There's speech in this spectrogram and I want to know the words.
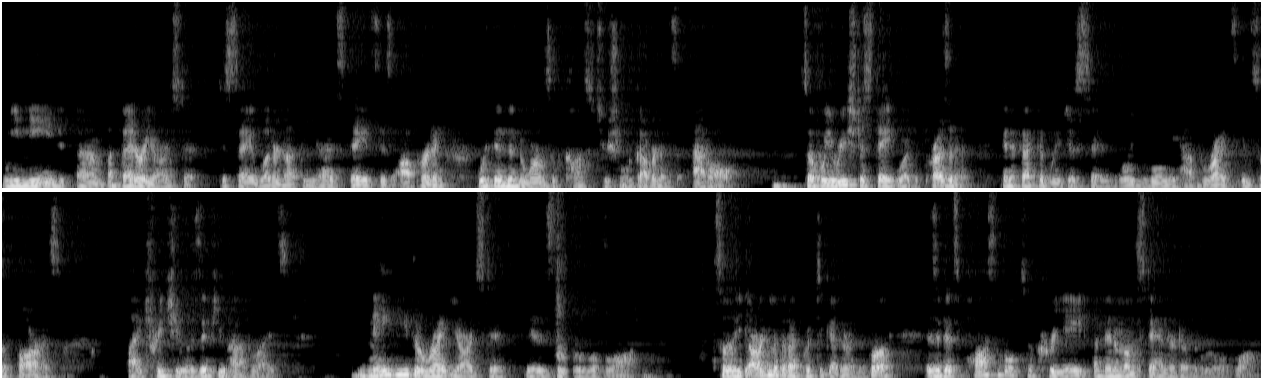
We need um, a better yardstick to say whether or not the United States is operating within the norms of constitutional governance at all. So if we reached a state where the president can effectively just say, well, you only have rights insofar as I treat you as if you have rights, maybe the right yardstick is the rule of law. So the argument that I put together in the book is that it's possible to create a minimum standard of the rule of law.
